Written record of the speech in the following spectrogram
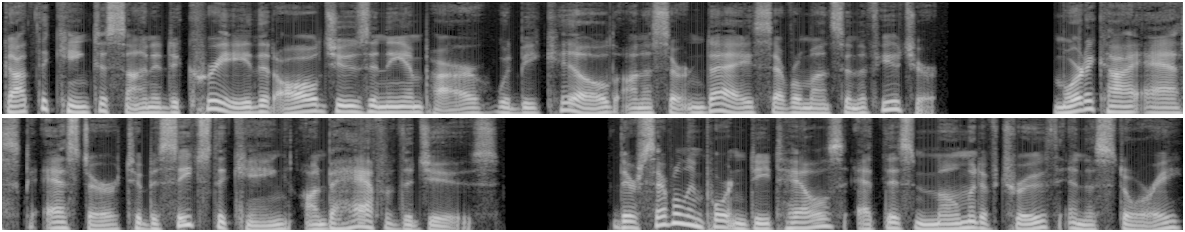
got the king to sign a decree that all Jews in the empire would be killed on a certain day several months in the future. Mordecai asked Esther to beseech the king on behalf of the Jews. There are several important details at this moment of truth in the story.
